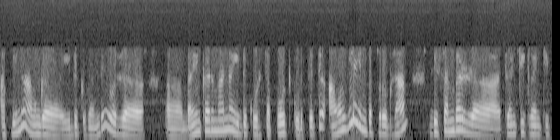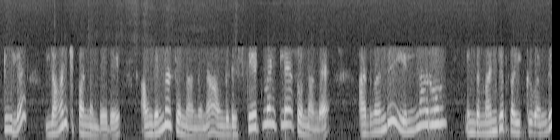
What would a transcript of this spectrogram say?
அப்படின்னு அவங்க இதுக்கு வந்து ஒரு அஹ், பயங்கரமான இதுக்கு ஒரு சப்போர்ட் கொடுத்துட்டு அவங்களே இந்த ப்ரோக்ராம் டிசம்பர் டுவெண்ட்டி டுவெண்ட்டி டூல லான்ச் பண்ணும்போது அவங்க என்ன சொன்னாங்கன்னா அவங்களுடைய ஸ்டேட்மெண்ட்ல சொன்னாங்க. அது வந்து எல்லாரும் இந்த மஞ்சப்பைக்கு வந்து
